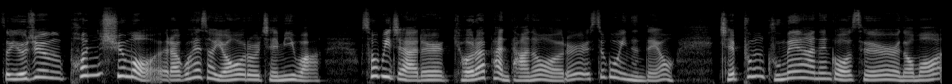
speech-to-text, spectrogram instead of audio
So 요즘 펀슈머라고 해서 영어로 재미와 소비자를 결합한 단어를 쓰고 있는데요. 제품 구매하는 것을 넘어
